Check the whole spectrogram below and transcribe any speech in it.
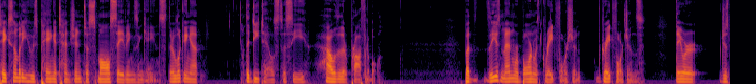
take somebody who's paying attention to small savings and gains. They're looking at the details to see how they're profitable. But these men were born with great fortune, great fortunes. They were just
